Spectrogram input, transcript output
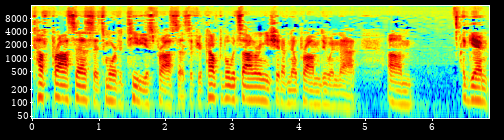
tough process. It's more of a tedious process. If you're comfortable with soldering, you should have no problem doing that. Um, again,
